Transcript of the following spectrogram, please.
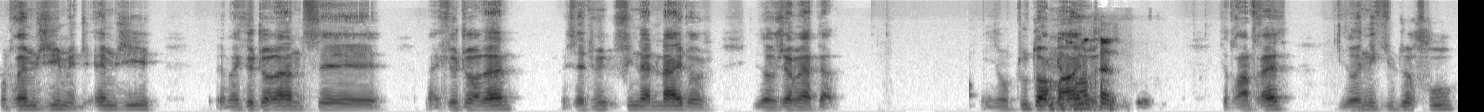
contre MJ, mais MJ, Michael Jordan, c'est Michael Jordan. Mais cette finale-là, ils doivent, doivent jamais la perdre. Ils ont tout en main. 93. 93. Ils ont une équipe de fous.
